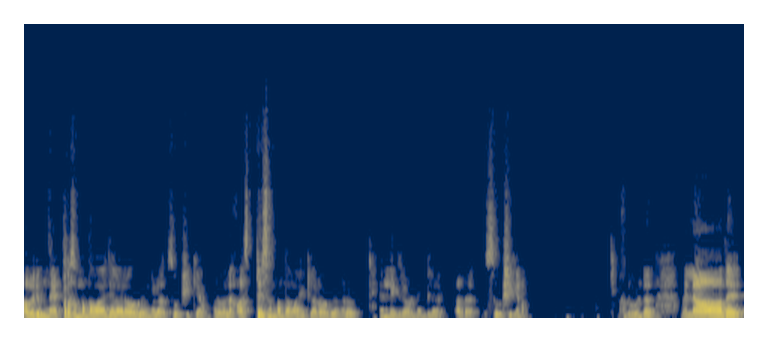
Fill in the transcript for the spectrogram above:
അവരും നേത്ര സംബന്ധമായ ചില രോഗങ്ങൾ സൂക്ഷിക്കാം. അതുപോലെ അസ്ഥി സംബന്ധമായിട്ടുള്ള രോഗങ്ങൾ എന്തെങ്കിലും ഉണ്ടെങ്കിൽ അത് സൂക്ഷിക്കണം. അതുകൊണ്ട് വല്ലാതെ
